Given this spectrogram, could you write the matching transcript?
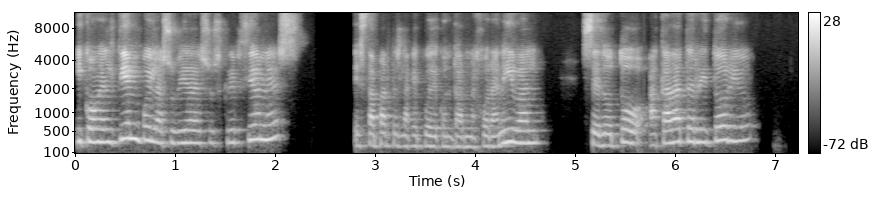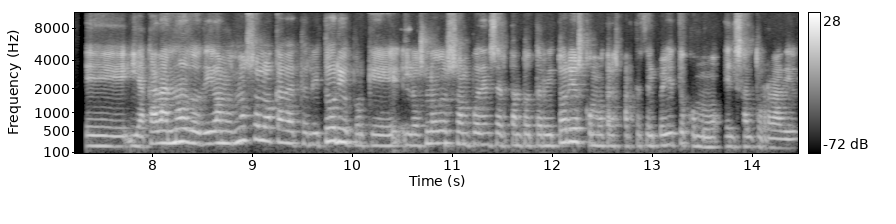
Y con el tiempo y la subida de suscripciones, esta parte es la que puede contar mejor Aníbal, se dotó a cada territorio eh, y a cada nodo, digamos, no solo a cada territorio, porque los nodos son, pueden ser tanto territorios como otras partes del proyecto, como el salto radio.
